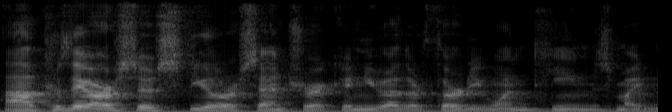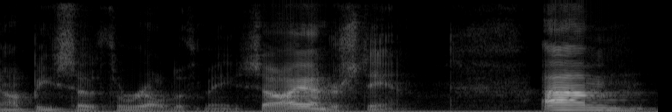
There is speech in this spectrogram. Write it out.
because uh, they are so Steeler centric, and you other 31 teams might not be so thrilled with me. So I understand. Um,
